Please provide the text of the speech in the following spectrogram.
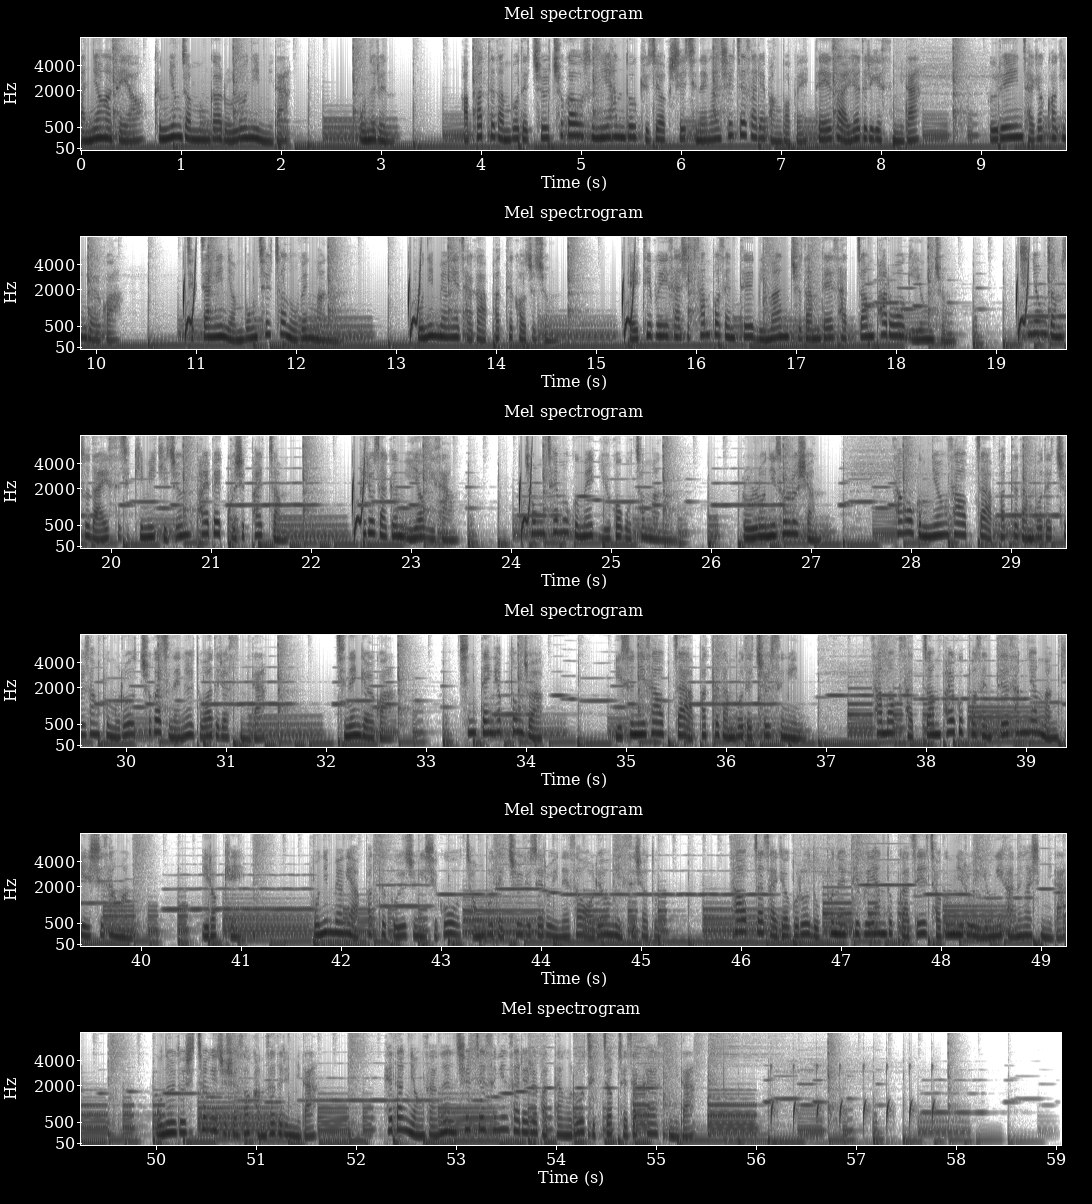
안녕하세요. 금융 전문가 롤로니입니다. 오늘은 아파트 담보대출 추가 우순위 한도 규제 없이 진행한 실제 사례 방법에 대해서 알려드리겠습니다. 의뢰인 자격 확인 결과. 직장인 연봉 7,500만 원. 본인 명의 자가 아파트 거주 중. LTV 43% 미만 주담대 4.85억 이용 중. 신용점수 나이스 지킴이 기준 898점. 필요 자금 2억 이상. 총 채무 금액 6억 5천만 원. 롤로니 솔루션 상호금융 사업자 아파트 담보대출 상품으로 추가 진행을 도와드렸습니다. 진행 결과 신땡 협동조합 이순희 사업자 아파트 담보대출 승인 3억 4.89% 3년 만기 일시 상환 이렇게 본인 명의 아파트 보유 중이시고 정부 대출 규제로 인해서 어려움이 있으셔도 사업자 자격으로 높은 LTV 한도까지 저금리로 이용이 가능하십니다. 오늘도 시청해주셔서 감사드립니다. 해당 영상은 실제 승인 사례를 바탕으로 직접 제작하였습니다.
